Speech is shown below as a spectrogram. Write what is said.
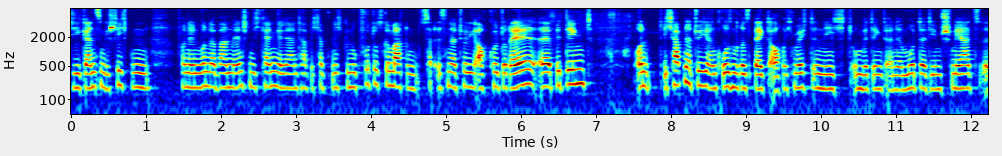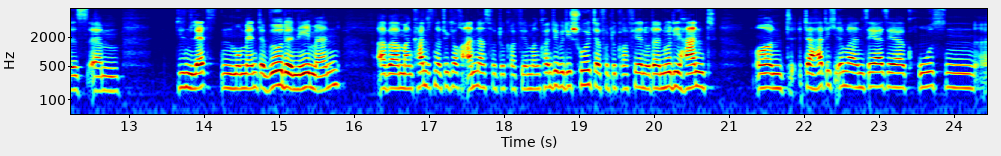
die ganzen Geschichten von den wunderbaren Menschen, die ich kennengelernt habe. Ich habe nicht genug Fotos gemacht und es ist natürlich auch kulturell äh, bedingt. Und ich habe natürlich einen großen Respekt auch. Ich möchte nicht unbedingt eine Mutter, die im Schmerz ist, ähm, diesen letzten Moment der Würde nehmen. Aber man kann das natürlich auch anders fotografieren. Man könnte über die Schulter fotografieren oder nur die Hand. Und da hatte ich immer einen sehr, sehr großen äh,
